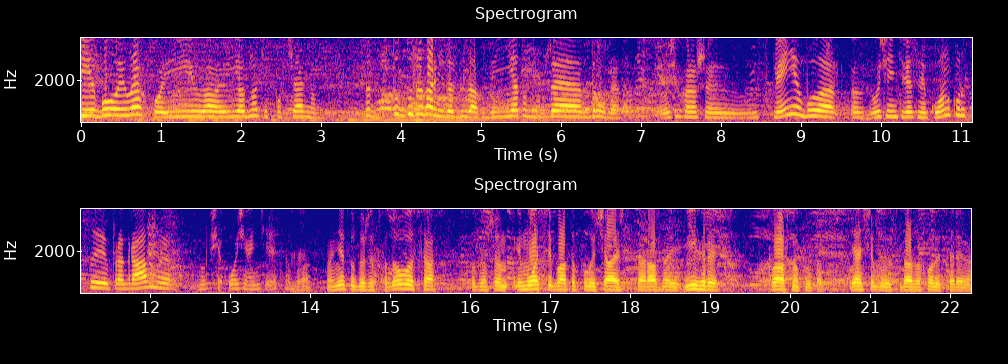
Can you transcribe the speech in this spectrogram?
і було і легко, і, і одночас повчально. Це тут дуже гарні завжди заходи, і я тут вже вдруге Очень хорошее выступление было, э, очень интересные конкурсы, программы. Вообще очень интересно было. Мені тут дуже сподобалося, тому що емоцій багато отримуєш, та різні ігри. Класно тут. Я ще буду сюди заходити все время.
